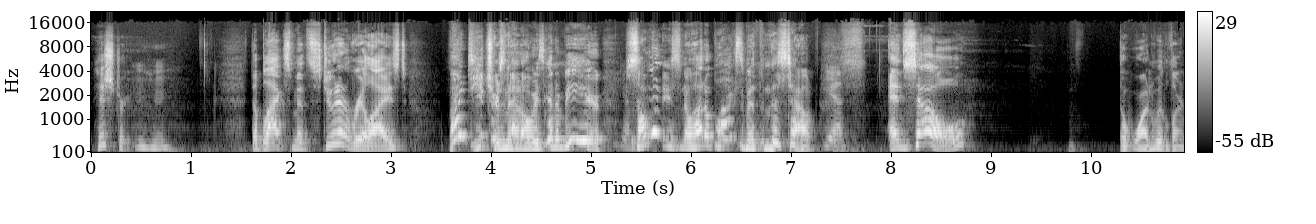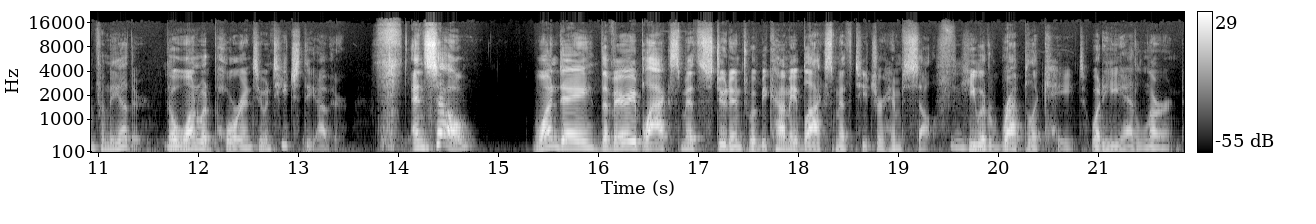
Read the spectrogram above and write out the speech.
history. Mm-hmm. The blacksmith student realized, my teacher's not always going to be here. Someone needs to know how to blacksmith in this town. Yes. And so the one would learn from the other. The mm-hmm. one would pour into and teach the other. And so one day, the very blacksmith student would become a blacksmith teacher himself. He would replicate what he had learned.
